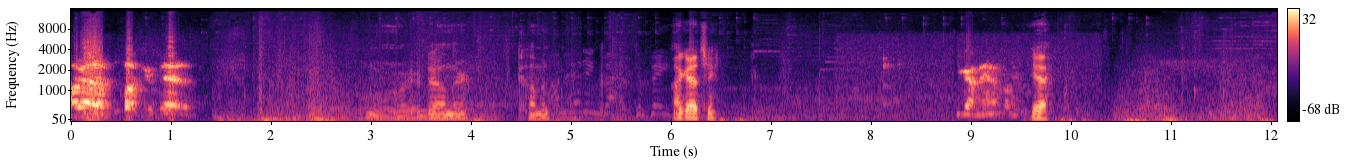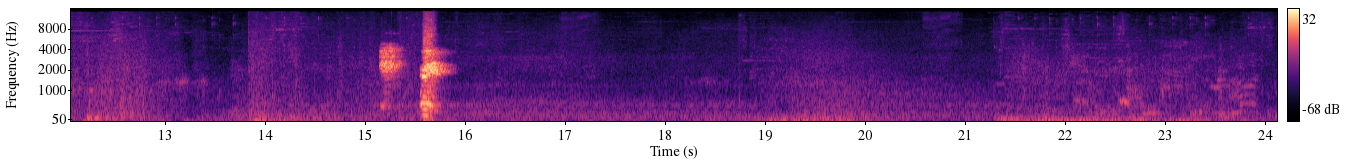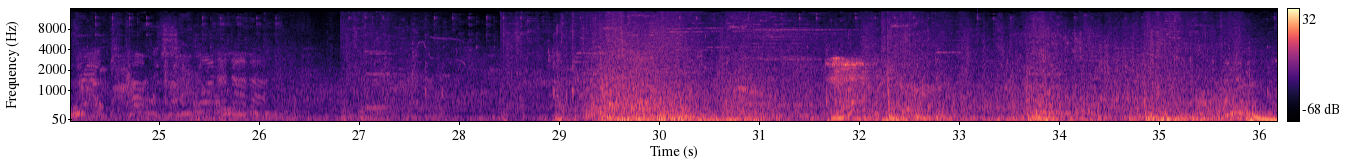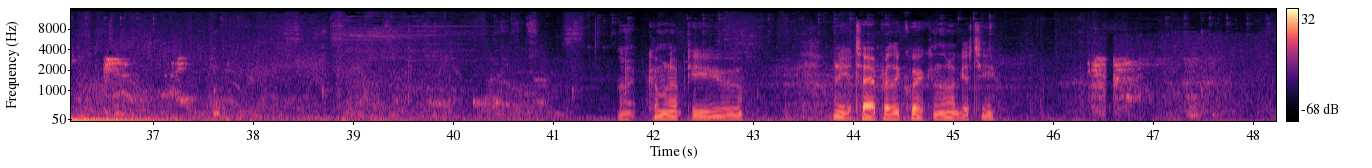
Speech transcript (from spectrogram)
I got a fucking dead. Oh, you're down there. Coming. I got you. You got mana for me? Yeah. Coming up to you. I need to tap really quick and then I'll get to you.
